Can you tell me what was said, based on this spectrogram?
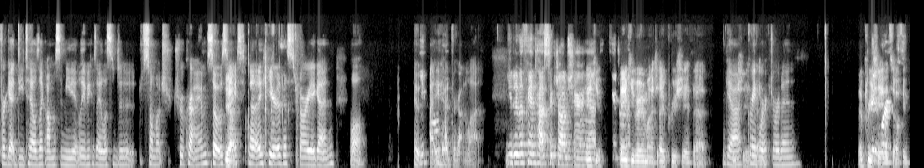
forget details like almost immediately because I listened to so much true crime. So it was Yeah. nice to hear the story again. Well, it, You I had forgotten a lot. You did a fantastic job sharing Thank it. you. Thank you very much. I appreciate that. Yeah, Appreciate great that. work, Jordan. Appreciate it, work. Sophie.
